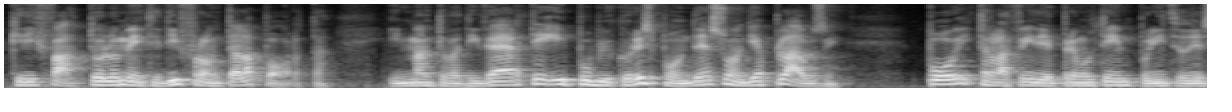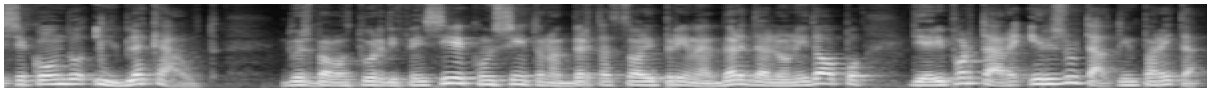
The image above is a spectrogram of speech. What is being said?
che di fatto lo mette di fronte alla porta. Il Mantova diverte e il pubblico risponde a suoni di applausi. Poi, tra la fine del primo tempo e l'inizio del secondo, il blackout. Due sbavature difensive consentono a Bertazzoli prima e a Berdelloni dopo di riportare il risultato in parità.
